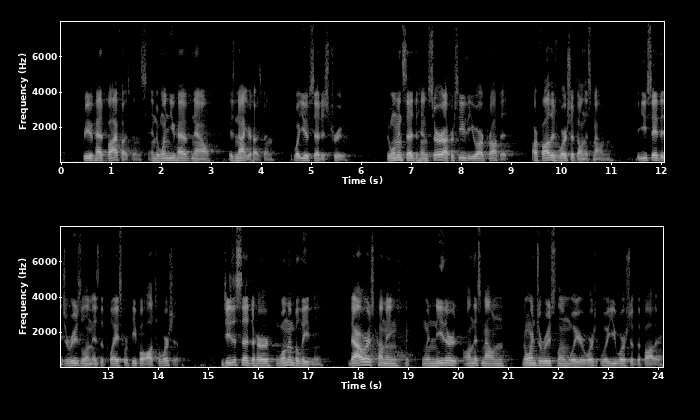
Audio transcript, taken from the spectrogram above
for you have had five husbands, and the one you have now is not your husband. What you have said is true. The woman said to him, Sir, I perceive that you are a prophet. Our fathers worshipped on this mountain, but you say that Jerusalem is the place where people ought to worship. Jesus said to her, Woman, believe me, the hour is coming when neither on this mountain nor in Jerusalem will, your will you worship the Father.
